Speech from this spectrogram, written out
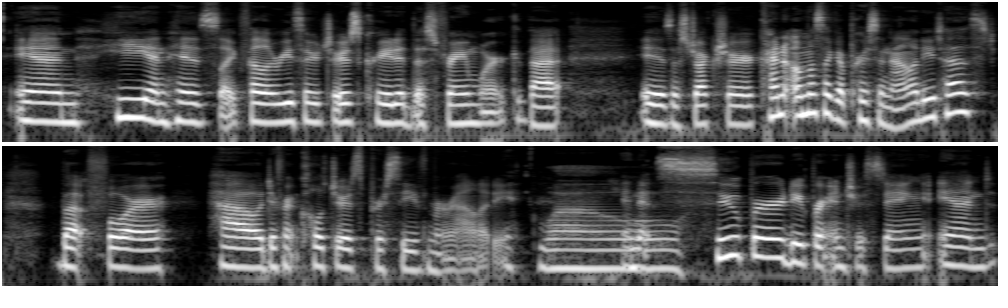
and he and his like fellow researchers created this framework that is a structure, kind of almost like a personality test, but for how different cultures perceive morality. Wow. And it's super duper interesting. And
